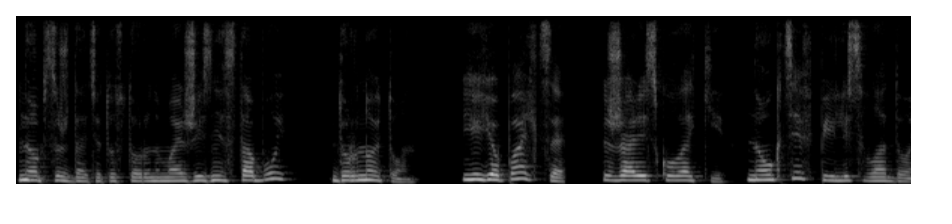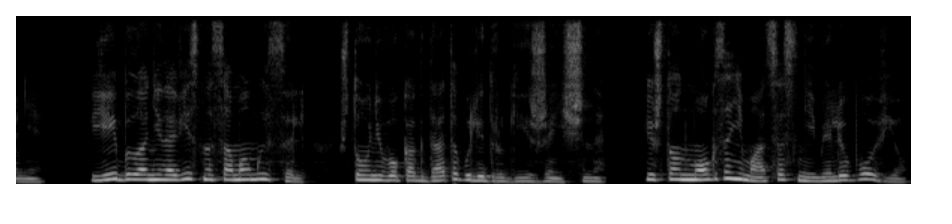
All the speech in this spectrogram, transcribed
«Но обсуждать эту сторону моей жизни с тобой — дурной тон». Ее пальцы сжались кулаки, ногти впились в ладони. Ей была ненавистна сама мысль, что у него когда-то были другие женщины, и что он мог заниматься с ними любовью.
